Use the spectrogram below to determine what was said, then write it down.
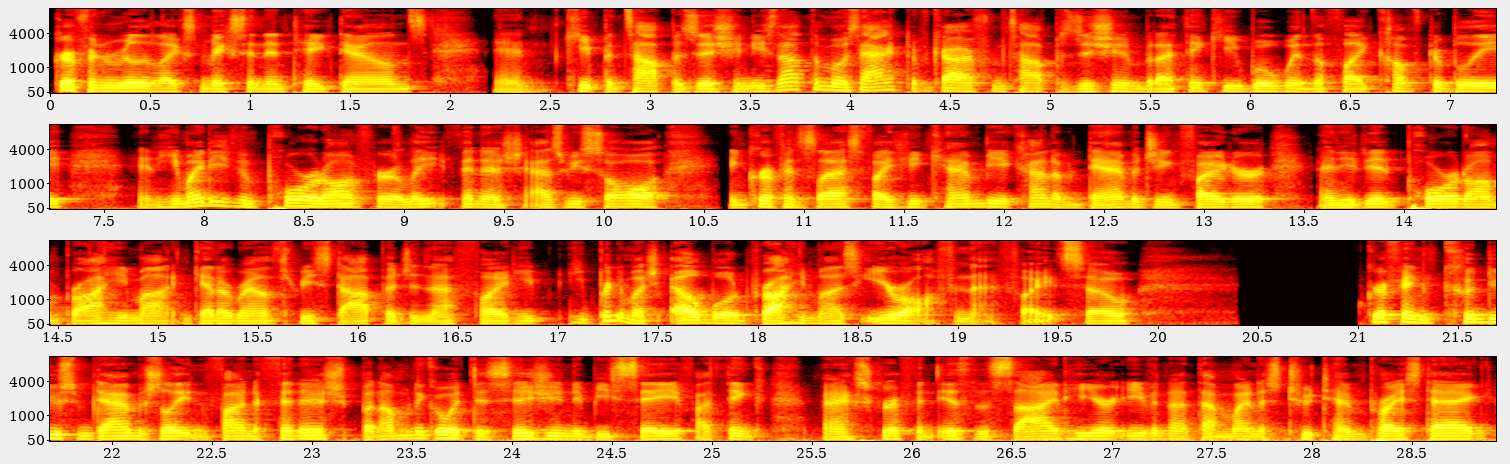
Griffin really likes mixing in takedowns and keeping top position. He's not the most active guy from top position, but I think he will win the fight comfortably, and he might even pour it on for a late finish. As we saw in Griffin's last fight, he can be a kind of damaging fighter, and he did pour it on Brahima and get around three stoppage in that fight. He, he pretty much elbowed Brahima's ear off in that fight, so Griffin could do some damage late and find a finish, but I'm going to go with decision to be safe. I think Max Griffin is the side here, even at that minus 210 price tag,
